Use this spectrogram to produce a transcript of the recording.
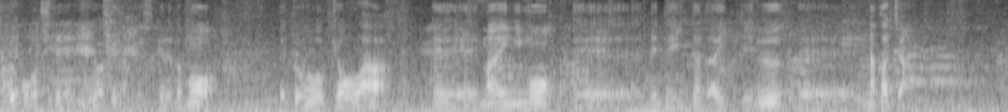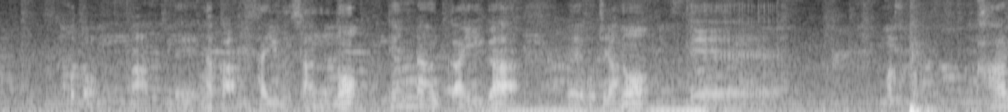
観光しているわけなんですけれども、えっと、今日は、えー前にも、えー出ていただいている、えー中ちゃんこと、まあえー中さゆみさんの展覧会が、えーこちらの、えーまあ、カ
